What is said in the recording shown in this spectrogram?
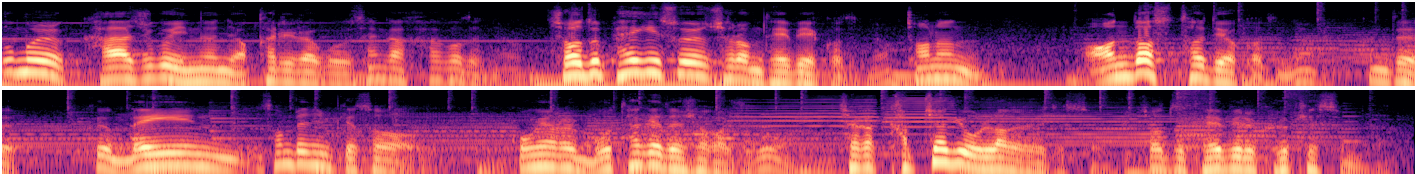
꿈을 가지고 있는 역할이라고 생각하거든요. 저도 패기 소여처럼 데뷔했거든요. 저는 언더스터디였거든요. 근데 그 메인 선배님께서 공연을 못 하게 되셔가지고 제가 갑자기 올라가게 됐어요. 저도 데뷔를 그렇게 했습니다.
